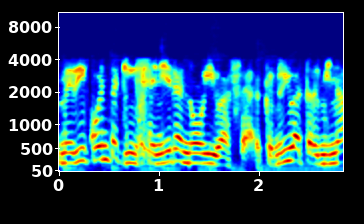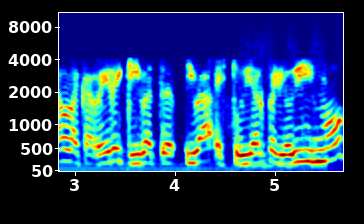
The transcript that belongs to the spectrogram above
me di cuenta que ingeniera no iba a ser, que no iba a terminar la carrera y que iba a, ter- iba a estudiar periodismo.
